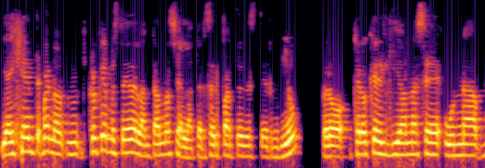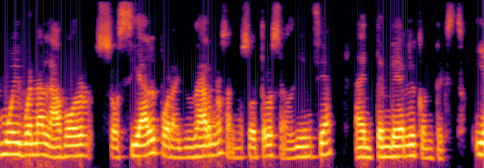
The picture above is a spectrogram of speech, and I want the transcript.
y hay gente, bueno, mm, creo que me estoy adelantando hacia la tercera parte de este review, pero creo que el guion hace una muy buena labor social por ayudarnos a nosotros, audiencia, a entender el contexto. Y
